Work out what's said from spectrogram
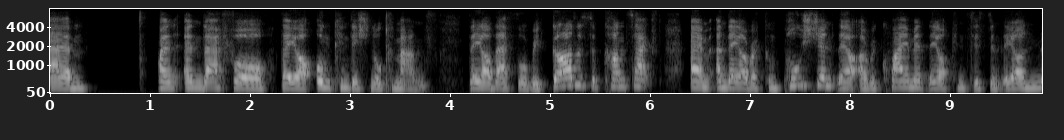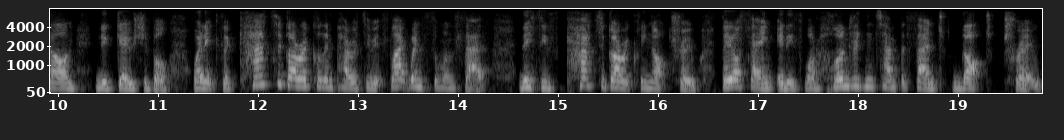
Um, and, and therefore they are unconditional commands. They are therefore regardless of context um, and they are a compulsion, they are a requirement, they are consistent, they are non-negotiable. When it's a categorical imperative, it's like when someone says, this is categorically not true. They are saying it is 110% not true.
